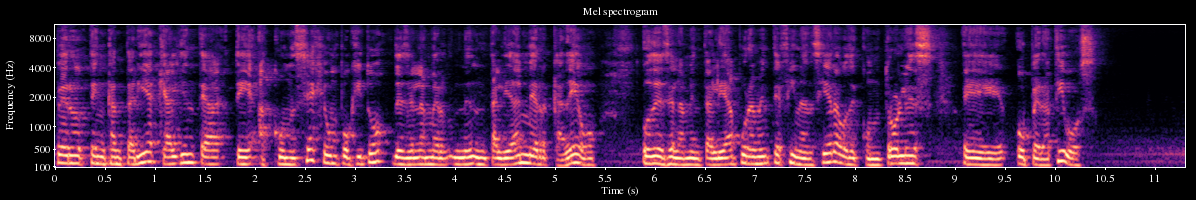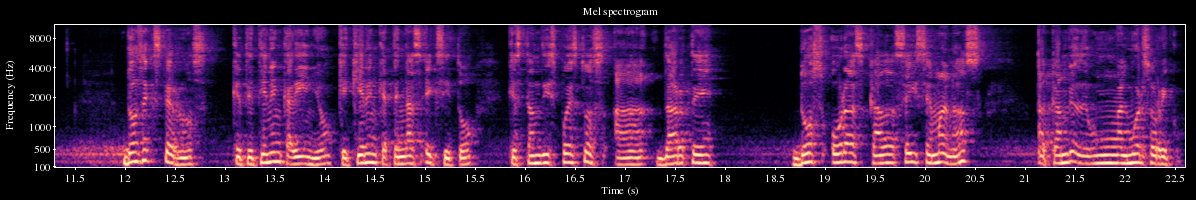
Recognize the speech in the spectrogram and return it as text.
pero te encantaría que alguien te, te aconseje un poquito desde la mentalidad de mercadeo o desde la mentalidad puramente financiera o de controles eh, operativos. Dos externos que te tienen cariño, que quieren que tengas éxito, que están dispuestos a darte dos horas cada seis semanas a cambio de un almuerzo rico.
